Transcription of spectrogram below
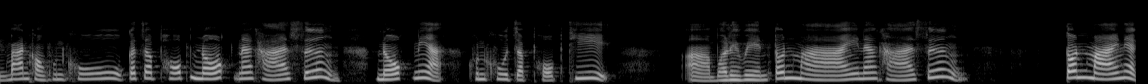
ณบ้านของคุณครูก็จะพบนกนะคะ ซึ่งนกเนี่ย คุณครูจะพบที่ อ่า บริเวณต้นไม้นะคะ ซึ่ง ต้นไม้เนี่ย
